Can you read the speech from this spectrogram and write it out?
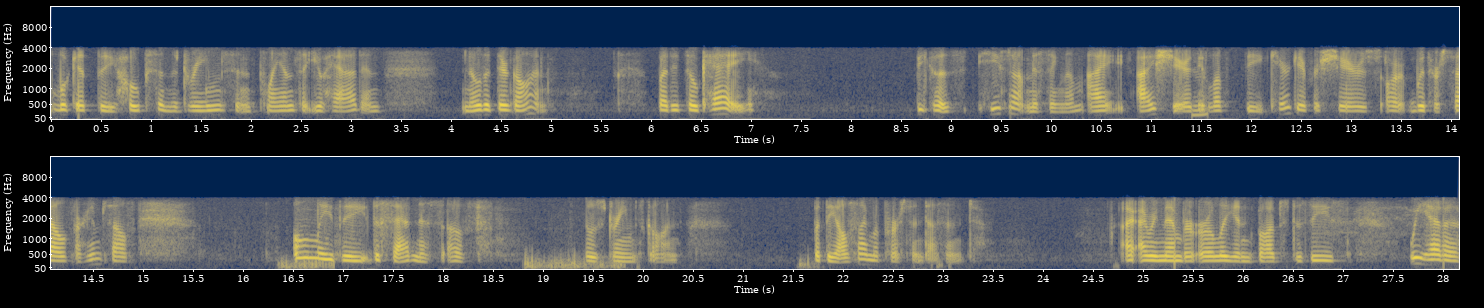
look at the hopes and the dreams and plans that you had and know that they're gone. But it's okay because he's not missing them. I I share Yeah. the love the caregiver shares or with herself or himself only the the sadness of those dreams gone. But the Alzheimer person doesn't. I, I remember early in Bob's disease, we had a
